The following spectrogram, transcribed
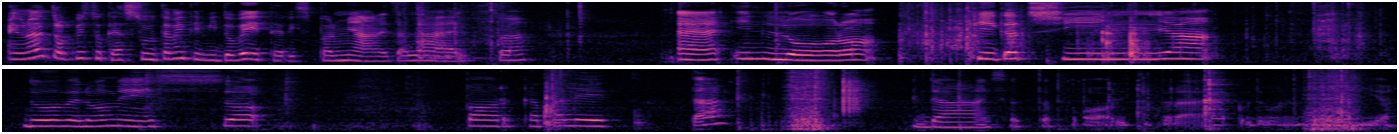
E un altro acquisto che assolutamente vi dovete risparmiare dalla Help è il loro piegaciglia dove l'ho messo porca paletta dai salta fuori ti prego devo andare via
